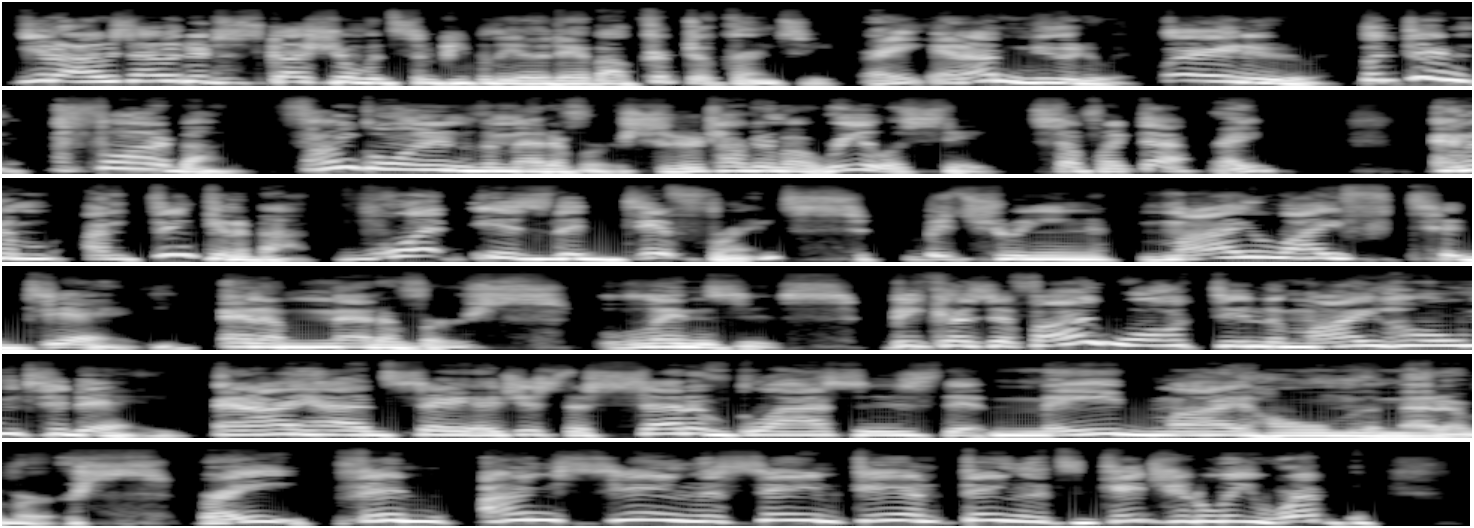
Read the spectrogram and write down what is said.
you know, I was having a discussion with some people the other day about cryptocurrency, right? And I'm new to it, way new to it. But then I thought about it. If I'm going into the metaverse, so you're talking about real estate, stuff like that, right? And I'm I'm thinking about what is the difference between my life today and a metaverse lenses? Because if I walked into my home today and I had, say, just a set of glasses that made my home the metaverse, right? Then I'm seeing the same damn thing that's digitally rep.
